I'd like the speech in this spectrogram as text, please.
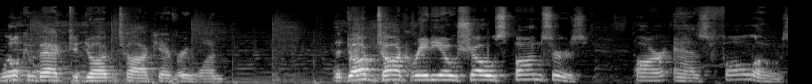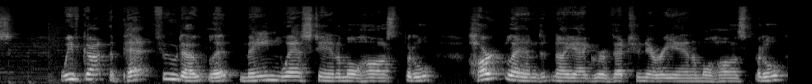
Welcome back to Dog Talk, everyone. The Dog Talk radio show sponsors are as follows. We've got the pet food outlet, Main West Animal Hospital, Heartland Niagara Veterinary Animal Hospital,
